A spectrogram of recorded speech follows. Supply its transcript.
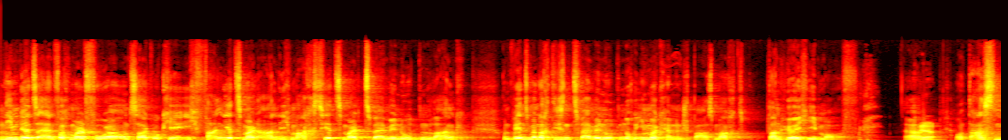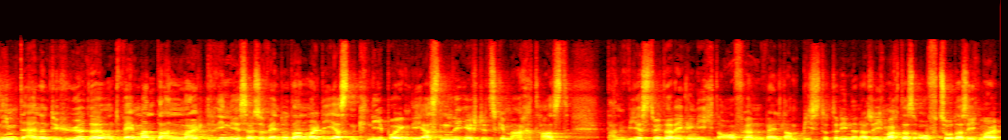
Nimm dir jetzt einfach mal vor und sag, okay, ich fange jetzt mal an, ich mache es jetzt mal zwei Minuten lang und wenn es mir nach diesen zwei Minuten noch immer keinen Spaß macht, dann höre ich eben auf. Ja? ja? Und das nimmt einen die Hürde und wenn man dann mal drin ist, also wenn du dann mal die ersten Kniebeugen, die ersten Liegestütze gemacht hast, dann wirst du in der Regel nicht aufhören, weil dann bist du drinnen. Also ich mache das oft so, dass ich mal,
